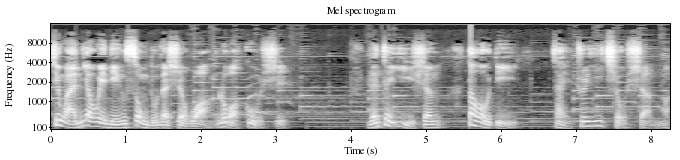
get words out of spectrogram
今晚要为您诵读的是网络故事：人的一生到底在追求什么？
